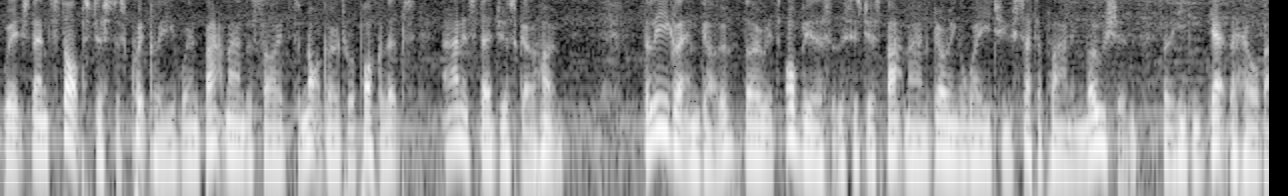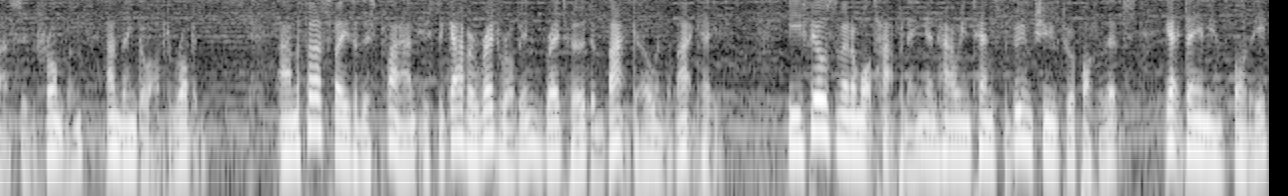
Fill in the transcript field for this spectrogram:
which then stops just as quickly when Batman decides to not go to Apokolips and instead just go home. The League let him go, though it's obvious that this is just Batman going away to set a plan in motion so that he can get the Hellbat suit from them and then go after Robin. And the first phase of this plan is to gather Red Robin, Red Hood, and Batgirl in the Batcave. He fills them in on what's happening and how he intends to boom tube to Apokolips, get Damian's body,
